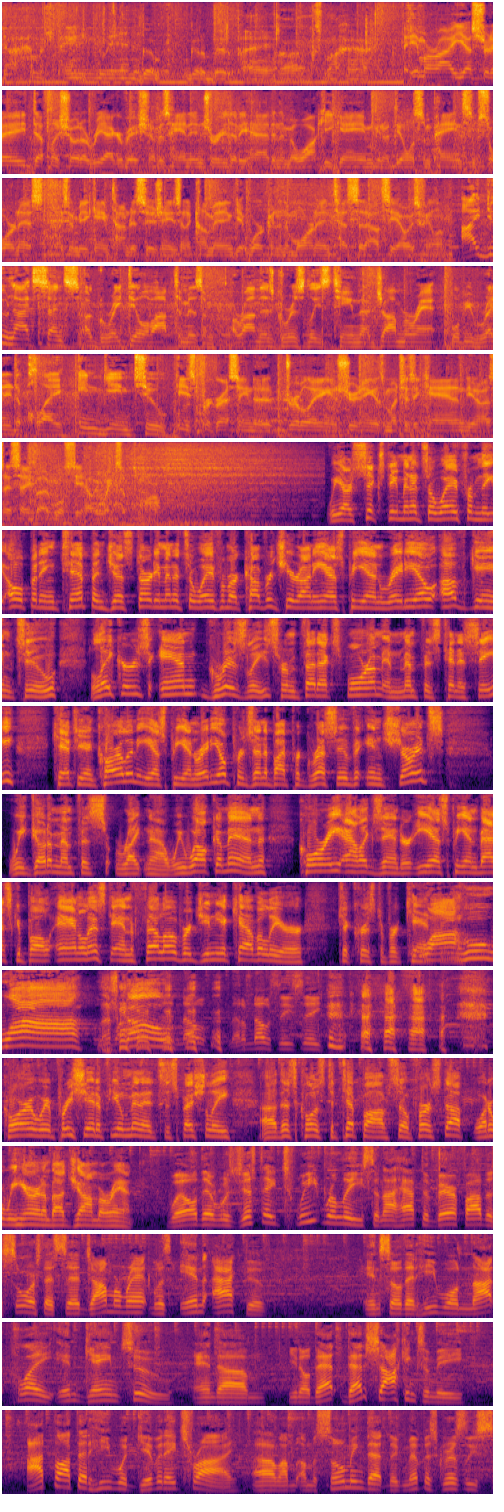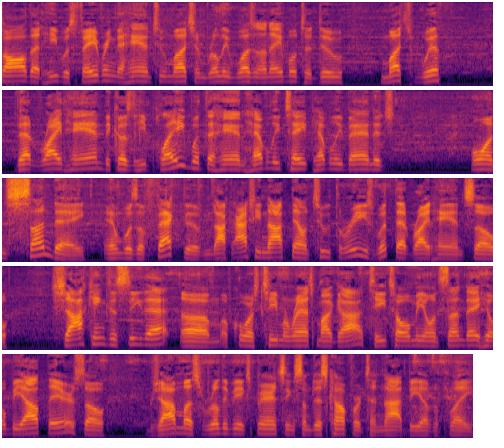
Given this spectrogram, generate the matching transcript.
How much pain are you in? Got, got a bit of pain. Uh, it's my hair. The MRI yesterday definitely showed a re-aggravation of his hand injury that he had in the Milwaukee game. You know, dealing with some pain, some soreness. It's going to be a game time decision. He's going to come in, get working in the morning, test it out, see how he's feeling. I do not sense a great deal of optimism around this Grizzlies team that Ja Morant will be ready to play in game two. He's progressing to dribbling and shooting as much as he can, you know, as I say, but we'll see how he wakes up tomorrow. We are 60 minutes away from the opening tip and just 30 minutes away from our coverage here on ESPN Radio of Game 2, Lakers and Grizzlies from FedEx Forum in Memphis, Tennessee. Canty and Carlin, ESPN Radio, presented by Progressive Insurance. We go to Memphis right now. We welcome in Cory Alexander, ESPN basketball analyst and fellow Virginia Cavalier, to Christopher Canty. Wahoo wah! Let's go. Let them know, Let them know CC. Cory, we appreciate a few minutes, especially uh, this close to tip off. So, first up, what are we hearing about Ja Morant? Well, there was just a tweet released, and I have to verify the source that said Ja Morant was inactive, and so that he will not play in Game Two. And um, you know that that's shocking to me. I thought that he would give it a try. Um, I'm, I'm, assuming that the Memphis Grizzlies saw that he was favoring the hand too much and really wasn't unable to do much with that right hand because he played with the hand heavily taped, heavily bandaged on Sunday and was effective. Knock, actually knocked down two threes with that right hand. So shocking to see that. Um, of course, Tee Morant's my guy. T told me on Sunday he'll be out there. So Ja must really be experiencing some discomfort to not be able to play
